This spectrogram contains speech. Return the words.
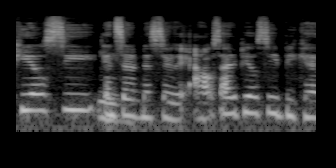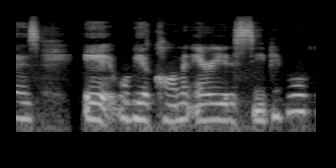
PLC mm-hmm. instead of necessarily outside of PLC because it will be a common area to see people.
